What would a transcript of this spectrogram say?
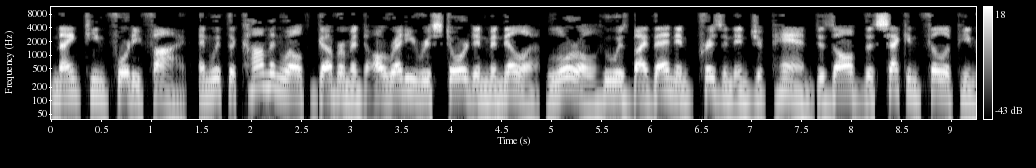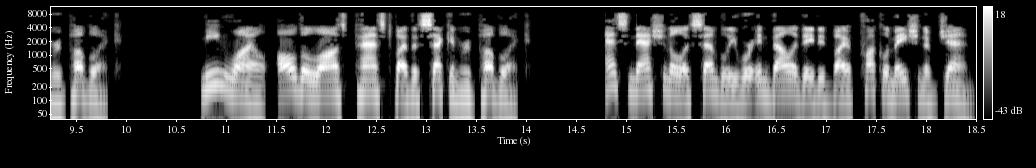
1945, and with the Commonwealth government already restored in Manila, Laurel who was by then in prison in Japan dissolved the Second Philippine Republic. Meanwhile, all the laws passed by the Second Republic's National Assembly were invalidated by a proclamation of Gen.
